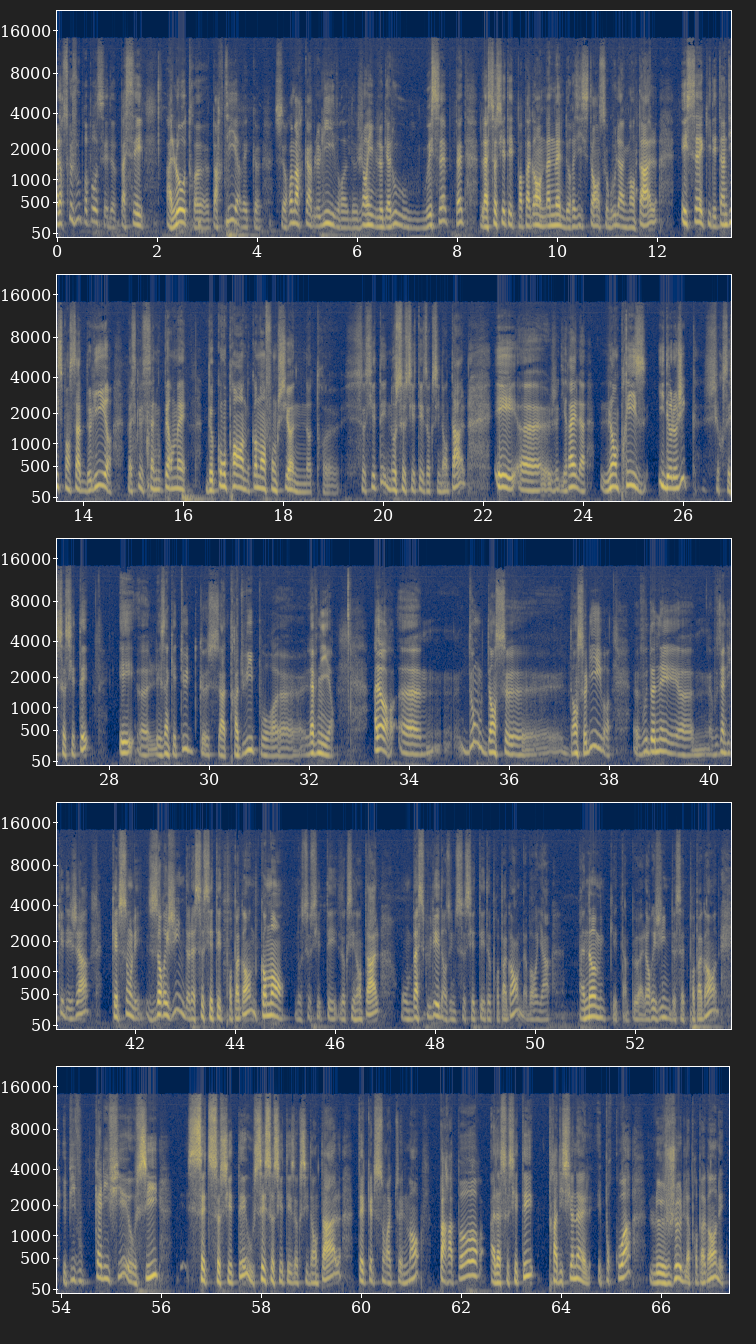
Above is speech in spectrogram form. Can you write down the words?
Alors, ce que je vous propose, c'est de passer à l'autre euh, partie avec euh, ce remarquable livre de Jean-Yves Le Gallou, ou essai peut-être, La société de propagande, manuel de résistance au goulag mental. Essai qu'il est indispensable de lire parce que ça nous permet de comprendre comment fonctionne notre société, nos sociétés occidentales, et euh, je dirais l'emprise idéologique sur ces sociétés et euh, les inquiétudes que ça traduit pour euh, l'avenir. Alors, donc dans ce, dans ce livre, vous donnez, vous indiquez déjà quelles sont les origines de la société de propagande, comment nos sociétés occidentales ont basculé dans une société de propagande. D'abord, il y a un homme qui est un peu à l'origine de cette propagande, et puis vous qualifiez aussi cette société ou ces sociétés occidentales telles qu'elles sont actuellement par rapport à la société traditionnelle. Et pourquoi le jeu de la propagande est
